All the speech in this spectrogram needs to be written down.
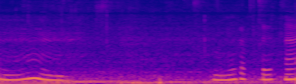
อืมหมุนแบบลึกนะ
